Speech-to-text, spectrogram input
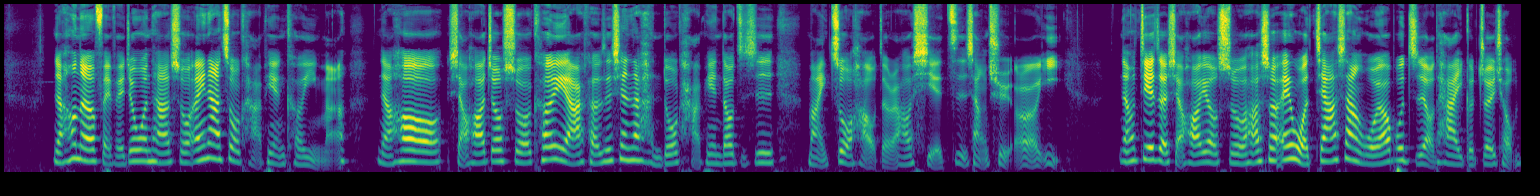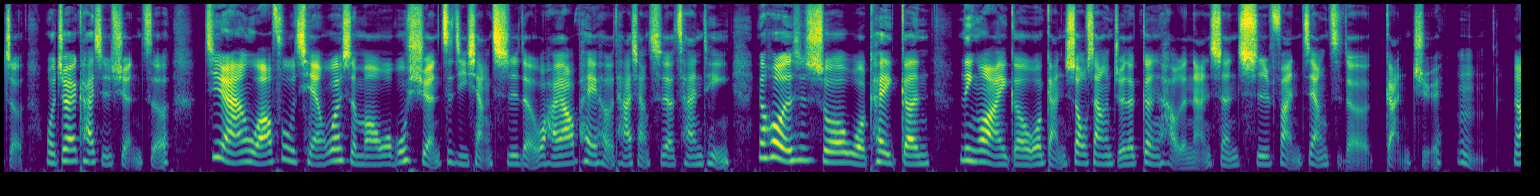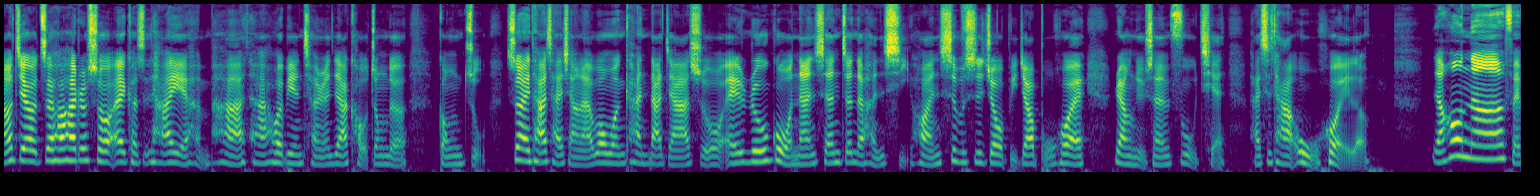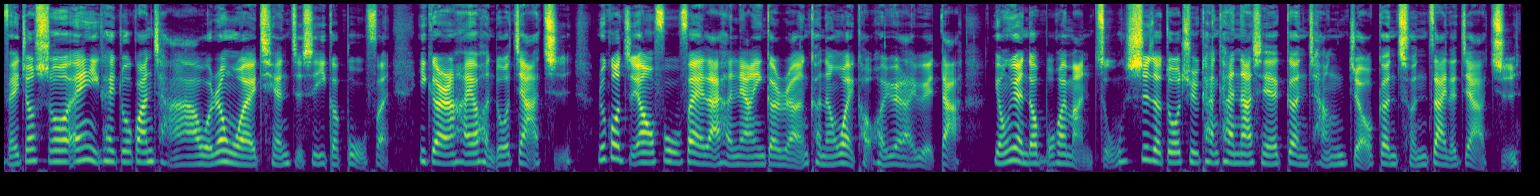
然后呢，肥肥就问他说：“哎，那做卡片可以吗？”然后小花就说：“可以啊，可是现在很多卡片都只是买做好的，然后写字上去而已。”然后接着小花又说：“他说，诶，我加上我要不只有他一个追求者，我就会开始选择。既然我要付钱，为什么我不选自己想吃的？我还要配合他想吃的餐厅？又或者是说我可以跟另外一个我感受上觉得更好的男生吃饭，这样子的感觉？嗯。”然后结果最后他就说：“哎，可是他也很怕他会变成人家口中的公主，所以他才想来问问看大家说：，哎，如果男生真的很喜欢，是不是就比较不会让女生付钱？还是他误会了？”然后呢，肥肥就说：“哎，你可以多观察啊。我认为钱只是一个部分，一个人还有很多价值。如果只用付费来衡量一个人，可能胃口会越来越大。”永远都不会满足，试着多去看看那些更长久、更存在的价值。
